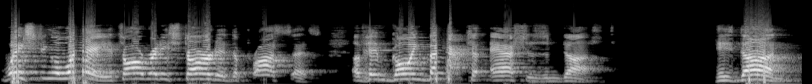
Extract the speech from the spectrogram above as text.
wasting away. It's already started the process of him going back to ashes and dust. He's done.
